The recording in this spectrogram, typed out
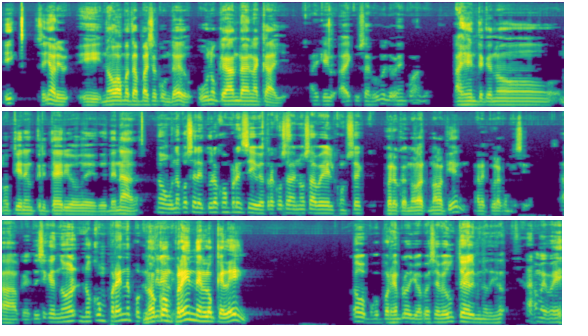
Y, señores, y no vamos a taparse con un dedo. Uno que anda en la calle, Hay que, hay que usar Google de vez en cuando. hay gente que no, no tiene un criterio de, de- de nada, No, una cosa es lectura comprensiva y otra cosa es no saber el concepto. pero que no la, no la tienen, la lectura comprensiva. Ah, ok. Tú dices que no, no comprenden porque No comprenden lo que leen. No, porque, por ejemplo, yo a veces veo un término y digo, déjame ver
